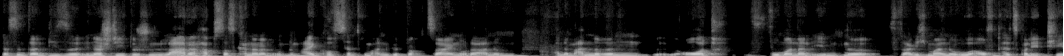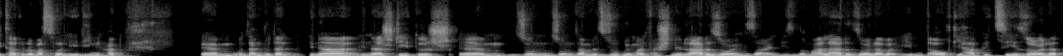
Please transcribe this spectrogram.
Das sind dann diese innerstädtischen Ladehubs, das kann dann an irgendeinem Einkaufszentrum angedockt sein oder an einem, an einem anderen Ort, wo man dann eben eine, sage ich mal, eine hohe Aufenthaltsqualität hat oder was zu erledigen hat. Ähm, und dann wird dann inner, innerstädtisch ähm, so, ein, so ein Sammelsurium an verschiedenen Ladesäulen sein. Diese Normalladesäule, aber eben auch die HPC-Säule,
